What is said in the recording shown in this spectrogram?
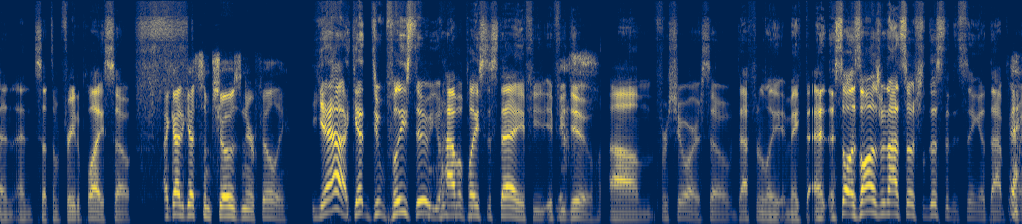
and and set them free to play. So I got to get some shows near Philly. yeah, get do please do. You have a place to stay if you if you do, um, for sure. So definitely make that. So as long as we're not social distancing at that point,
